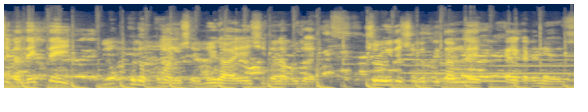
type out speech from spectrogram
সেটা দেখতেই লক্ষ লক্ষ মানুষের ভিড় হয় এই শীতলা পুজোয়। সুরোহিতের সঙ্গে প্রীতম ক্যালকাটা নিউজ।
